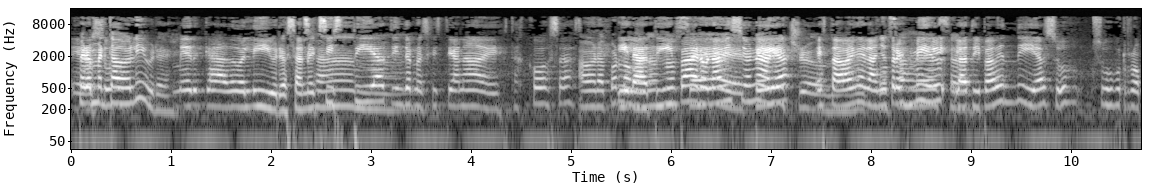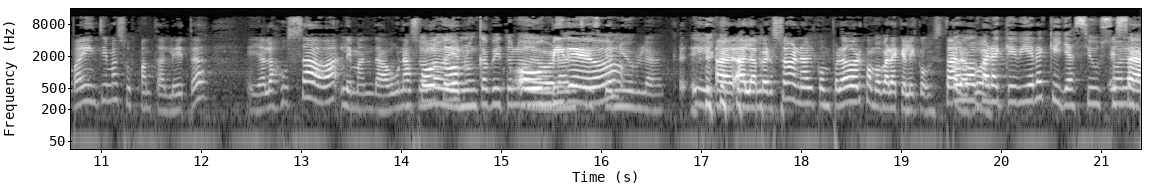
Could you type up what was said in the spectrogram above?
Era Pero Mercado Libre. Mercado Libre, o sea, no existía. Tinder, no existía nada de estas cosas. Ahora por y lo la menos, no tipa era una visionaria, Patreon, estaba en el año cosas 3000, esas. la tipa vendía su, su ropa íntima, sus pantaletas, ella las usaba, le mandaba una Eso foto en un capítulo o un video New Black. y a, a la persona, al comprador, como para que le constara. Como pues. para que viera que ya se usó la Exacto,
